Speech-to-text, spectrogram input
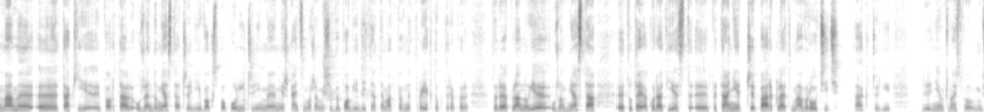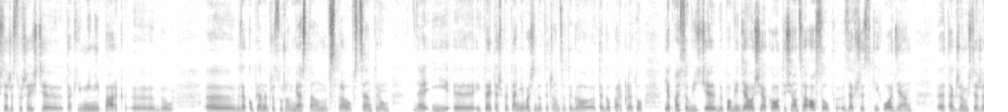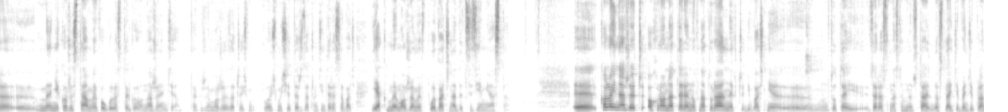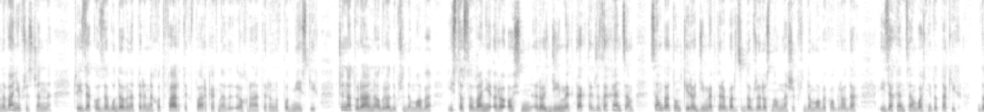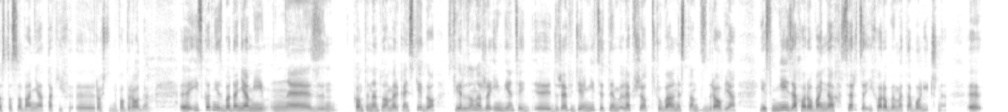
mamy taki portal Urzędu Miasta, czyli Vox Populi, czyli my mieszkańcy możemy się wypowiedzieć na temat pewnych projektów, które, które planuje Urząd Miasta. Tutaj akurat jest pytanie, czy parklet ma wrócić, tak? Czyli nie wiem czy Państwo, myślę, że słyszeliście, taki mini park y, był y, zakupiony przez Urząd Miasta, on wstał w centrum y, i, i tutaj też pytanie właśnie dotyczące tego, tego parkletu. Jak Państwo widzicie, wypowiedziało się około tysiąca osób ze wszystkich łodzian, także myślę, że my nie korzystamy w ogóle z tego narzędzia. Także może zaczęliśmy, się też zacząć interesować, jak my możemy wpływać na decyzje miasta. Y, Kolejna rzecz, ochrona terenów naturalnych, czyli właśnie y, tutaj zaraz w następnym slajdzie będzie planowanie przestrzenne, czyli zakaz zabudowy na terenach otwartych, w parkach, na, ochrona terenów podmiejskich, czy naturalne ogrody przydomowe i stosowanie roślin rodzimych. Tak? Także zachęcam. Są gatunki rodzime, które bardzo dobrze rosną w naszych przydomowych ogrodach i zachęcam właśnie do takich, do stosowania takich y, roślin w ogrodach. I zgodnie z badaniami mm, z kontynentu amerykańskiego stwierdzono, że im więcej y, drzew w dzielnicy, tym lepszy odczuwalny stan zdrowia. Jest mniej zachorowań na serce i choroby metaboliczne. Y,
